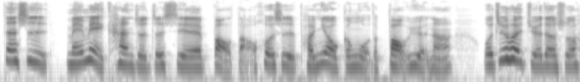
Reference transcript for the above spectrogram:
但是每每看着这些报道，或是朋友跟我的抱怨呢，我就会觉得说，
